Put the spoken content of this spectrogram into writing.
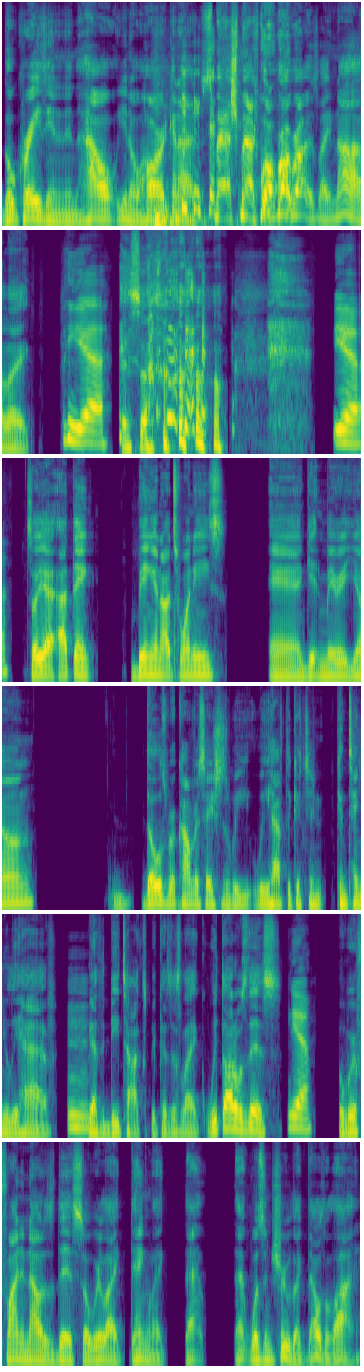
go crazy and then how, you know, hard can I smash, smash, rah, rah, rah. It's like, nah, like Yeah. and so Yeah. so yeah, I think being in our twenties and getting married young, those were conversations we we have to continu- continually have. hmm We have to detox because it's like we thought it was this, Yeah. but we're finding out it's this. So we're like, dang, like that that wasn't true. Like that was a lie.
